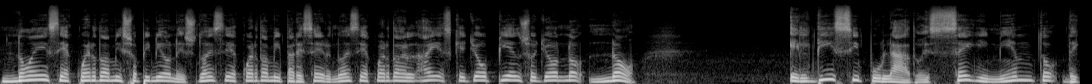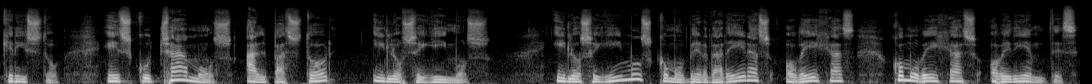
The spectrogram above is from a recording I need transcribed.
No es de acuerdo a mis opiniones, no es de acuerdo a mi parecer, no es de acuerdo al, ay, es que yo pienso, yo no, no. El discipulado es seguimiento de Cristo. Escuchamos al pastor y lo seguimos y lo seguimos como verdaderas ovejas, como ovejas obedientes.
